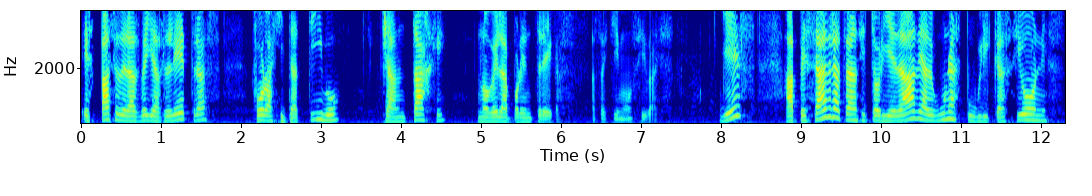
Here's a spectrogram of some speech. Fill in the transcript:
espacio de las bellas letras, foro agitativo, chantaje, novela por entregas. Hasta aquí Monsiváis. Y es, a pesar de la transitoriedad de algunas publicaciones,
